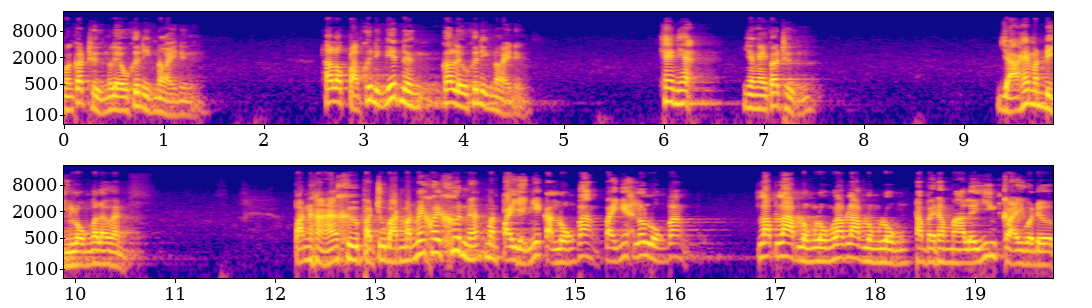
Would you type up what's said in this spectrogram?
มันก็ถึงเร็วขึ้นอีกหน่อยหนึ่งถ้าเราปรับขึ้นอีกนิดหนึ่งก็เร็วขึ้นอีกหน่อยหนึ่งแค่นี้ยังไงก็ถึง อย่าให้มันดิ่งลงก็แล้วกัน ปัญหาคือปัจจุบันมันไม่ค่อยขึ้นนะมันไปอย่างนี้กันลงบ้าง ไปเงี้ยแล้วลงบ้างลาบลาบลงลงลาบลาบลงลงทำไปทำมาเลยยิ่งไกลกว่าเดิม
